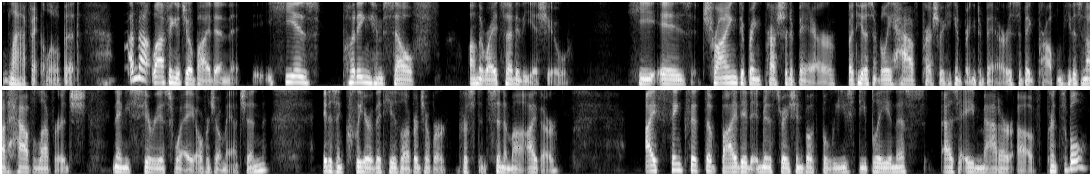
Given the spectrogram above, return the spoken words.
laughing a little bit. I'm not laughing at Joe Biden. He is putting himself on the right side of the issue. He is trying to bring pressure to bear, but he doesn't really have pressure he can bring to bear is a big problem. He does not have leverage in any serious way over Joe Manchin it isn't clear that he has leverage over Kyrsten Sinema either. I think that the Biden administration both believes deeply in this as a matter of principle.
